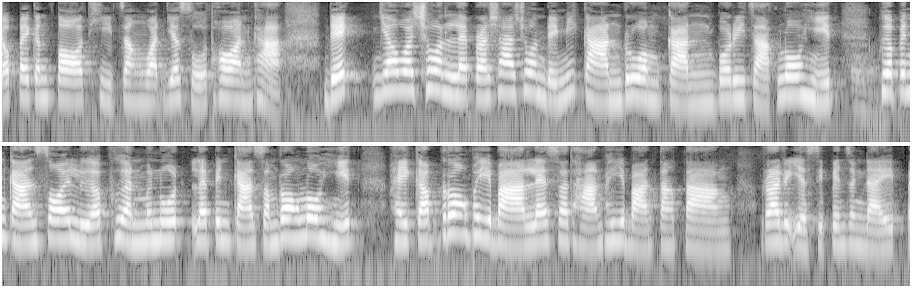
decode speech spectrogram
ดี๋ยวไปกันต่อที่จังหวัดยโสธรค่ะ เด็กเยาวชนและประชาชนได้มีการร่วมกันบริจาคโลหิต เพื่อเป็นการซอยเหลือเพื่อนมนุษย์ และเป็นการสำรองโลหิต ให้กับโรงพยาบาลและสถานพยาบาลต่างๆ รายละเอียดสิเป็นจังใดไป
